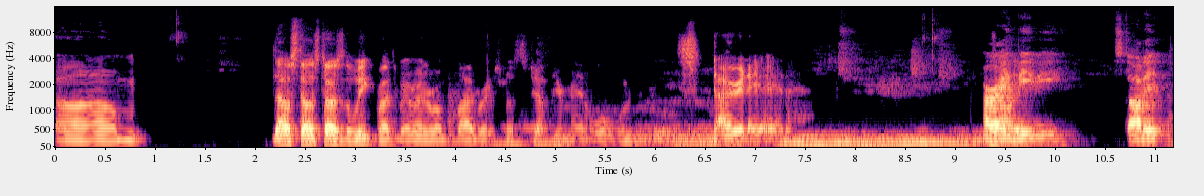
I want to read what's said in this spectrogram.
Um, that was Stellar Stars of the Week, brought to you by Red Rumble Vibrators. Message up your man or woman started. All right, Start it. baby, start it.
